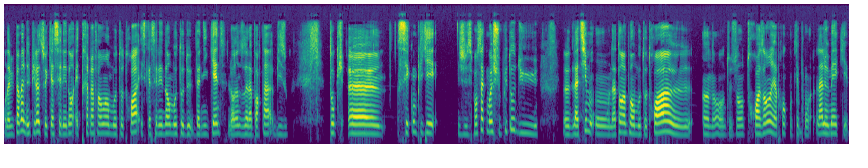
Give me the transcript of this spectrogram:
On a vu pas mal de pilotes se casser les dents, être très performants en Moto 3 et se casser les dents en Moto 2. Danny Kent, Lorenzo Della Porta, bisous. Donc, c'est compliqué c'est pour ça que moi je suis plutôt du euh, de la team. On attend un peu en moto 3, euh, un an, deux ans, trois ans, et après on compte les points. Là, le mec est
